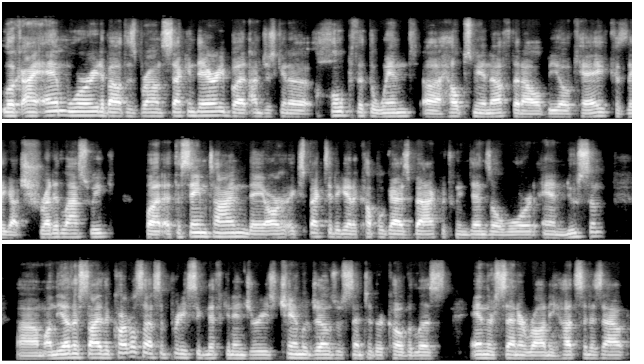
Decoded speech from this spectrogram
look, I am worried about this Brown secondary, but I'm just going to hope that the wind uh, helps me enough that I'll be okay because they got shredded last week. But at the same time, they are expected to get a couple guys back between Denzel Ward and Newsome. Um, on the other side, the Cardinals have some pretty significant injuries. Chandler Jones was sent to their COVID list, and their center, Rodney Hudson, is out.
